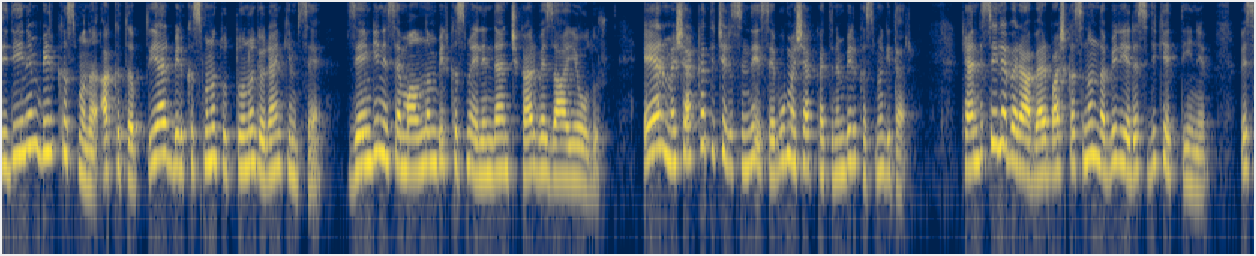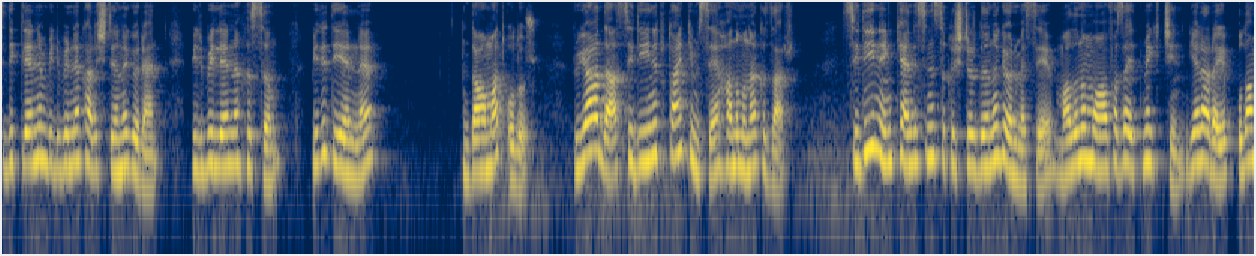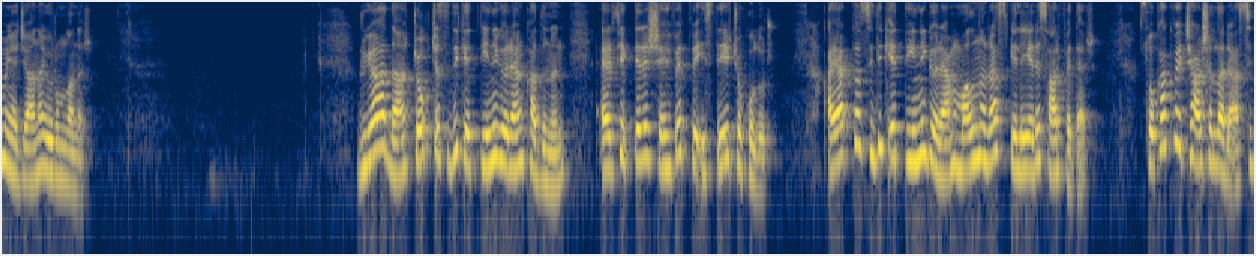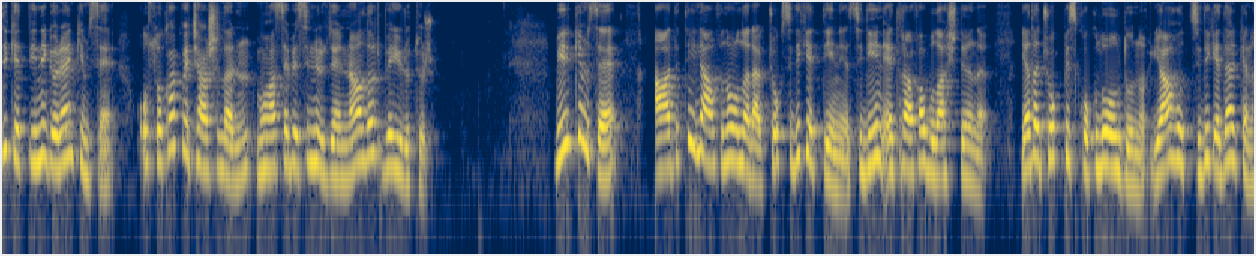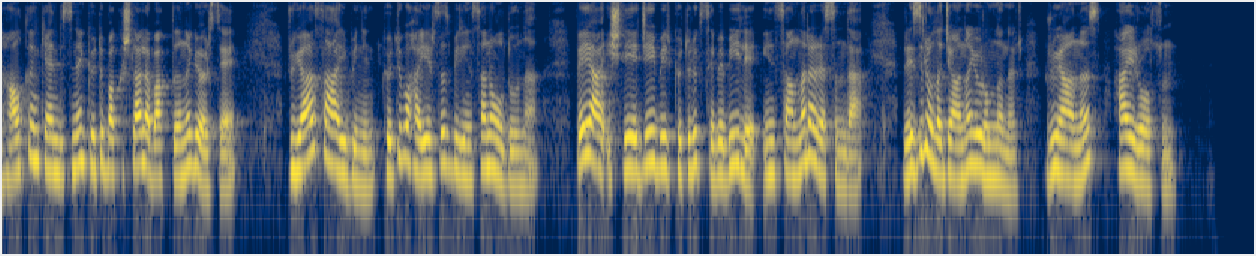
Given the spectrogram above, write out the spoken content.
Sidiğinin bir kısmını akıtıp diğer bir kısmını tuttuğunu gören kimse, zengin ise malının bir kısmı elinden çıkar ve zayi olur. Eğer meşakkat içerisinde ise bu meşakkatinin bir kısmı gider. Kendisiyle beraber başkasının da bir yere sidik ettiğini ve sidiklerinin birbirine karıştığını gören, birbirlerine hısım, biri diğerine damat olur. Rüyada sidiğini tutan kimse hanımına kızar. Sidiğinin kendisini sıkıştırdığını görmesi, malını muhafaza etmek için yer arayıp bulamayacağına yorumlanır. Rüyada çokça sidik ettiğini gören kadının erkeklere şehvet ve isteği çok olur. Ayakta sidik ettiğini gören malını rastgele yere sarf eder. Sokak ve çarşılara sidik ettiğini gören kimse o sokak ve çarşıların muhasebesini üzerine alır ve yürütür. Bir kimse adeti ilafına olarak çok sidik ettiğini, sidiğin etrafa bulaştığını ya da çok pis kokulu olduğunu yahut sidik ederken halkın kendisine kötü bakışlarla baktığını görse, rüya sahibinin kötü ve hayırsız bir insan olduğuna veya işleyeceği bir kötülük sebebiyle insanlar arasında rezil olacağına yorumlanır. Rüyanız hayır olsun.''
